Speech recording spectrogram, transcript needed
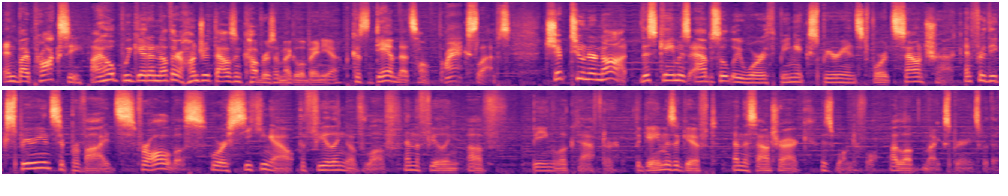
And by proxy, I hope we get another 100,000 covers of Megalovania, because damn, that song fuck slaps. Chiptune or not, this game is absolutely worth being experienced for its soundtrack and for the experience it provides for all of us who are seeking out the feeling of love and the feeling of being looked after. The game is a gift, and the soundtrack is wonderful. I loved my experience with it.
